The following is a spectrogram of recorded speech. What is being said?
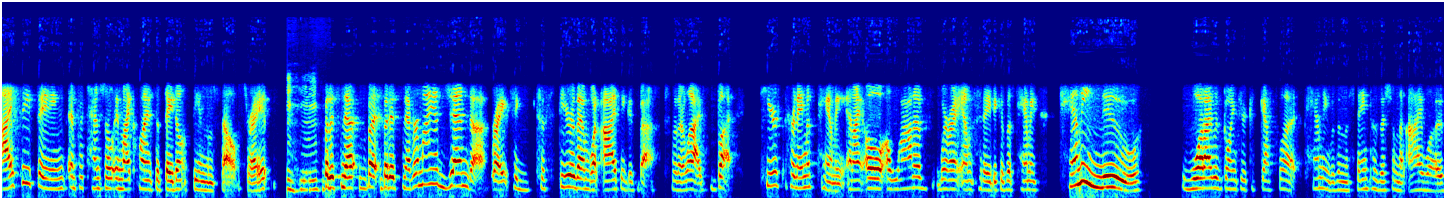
I see things and potential in my clients that they don't see in themselves, right? Mm-hmm. But it's ne- but but it's never my agenda, right, to to steer them what I think is best for their lives. But here's her name is Tammy, and I owe a lot of where I am today because of Tammy. Tammy knew what I was going through because guess what? Tammy was in the same position that I was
